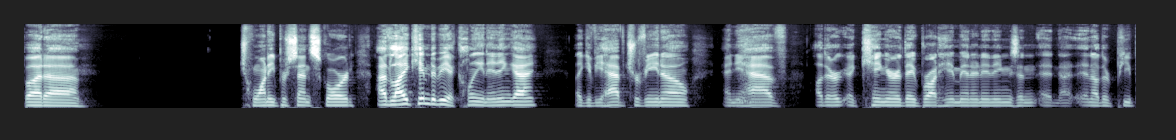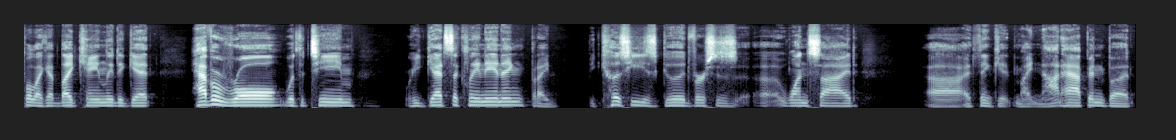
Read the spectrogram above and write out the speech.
But uh 20% scored. I'd like him to be a clean inning guy. Like if you have Trevino and you have other uh, Kinger, they brought him in in innings and, and and other people. Like I'd like Kahnle to get have a role with the team where he gets a clean inning, but I because he's good versus uh, one side, uh, I think it might not happen. But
